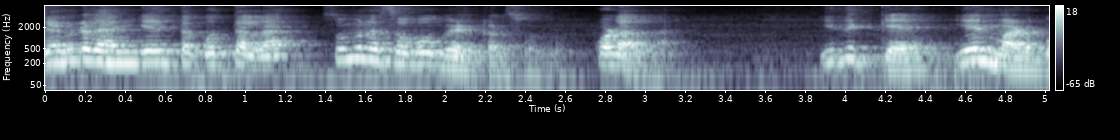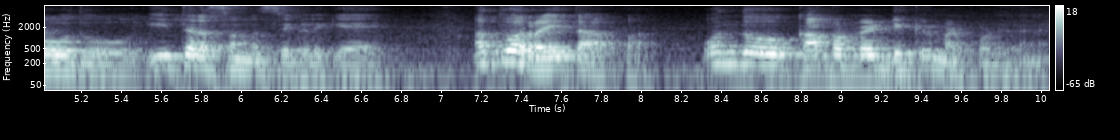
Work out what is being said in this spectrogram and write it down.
ಜನಗಳು ಹಾಗೆ ಅಂತ ಗೊತ್ತಲ್ಲ? ಸುಮ್ಮನೆ ಸ್ವಭಾವ ಹೇಳಿ ಕಳಿಸೋದು ಕೊಡಲ್ಲ. ಇದಕ್ಕೆ ಏನು ಮಾಡ್ಬೋದು? ಈ ಥರ ಸಮಸ್ಯೆಗಳಿಗೆ. ಅಥವಾ ರೈತಾಪ ಒಂದು ಕಾಂಪ್ರಮೈಸ್ ಡಿಕ್ರಿ ಮಾಡ್ಕೊಂಡಿದ್ದಾನೆ.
